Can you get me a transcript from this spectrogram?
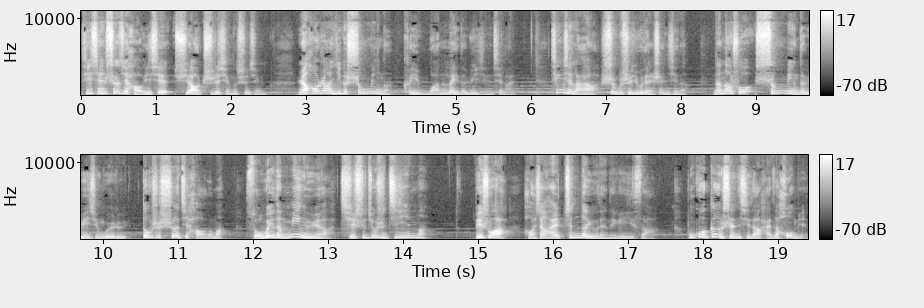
提前设计好一些需要执行的事情，然后让一个生命呢可以完美的运行起来。听起来啊是不是有点神奇呢？难道说生命的运行规律都是设计好的吗？所谓的命运啊其实就是基因吗？别说啊，好像还真的有点那个意思啊。不过更神奇的还在后面。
